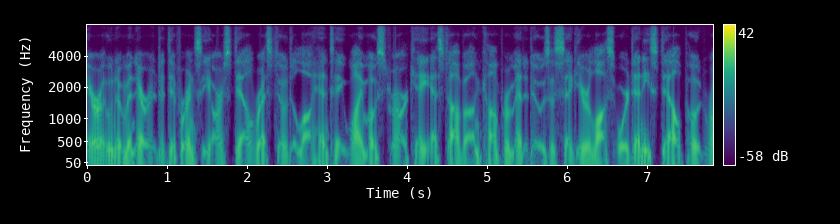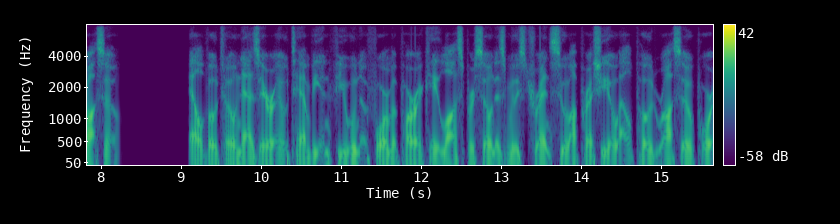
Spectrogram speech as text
Era una manera de diferenciarse del resto de la gente y mostrar que estaban comprometidos a seguir las órdenes del poderoso. El voto nazareo también fue una forma para que las personas mostren su aprecio al poderoso por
